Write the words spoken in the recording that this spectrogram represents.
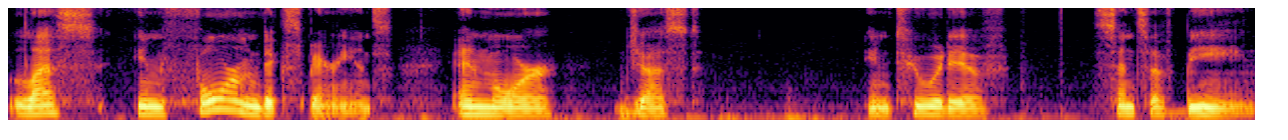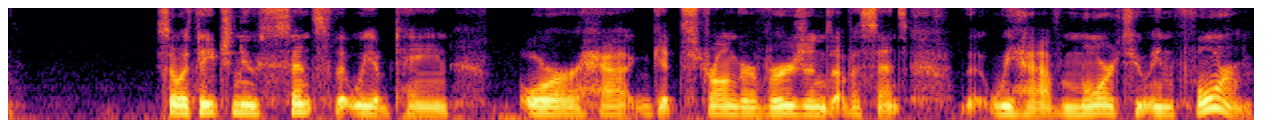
less informed experience and more just intuitive sense of being. So, with each new sense that we obtain or ha- get stronger versions of a sense, we have more to inform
